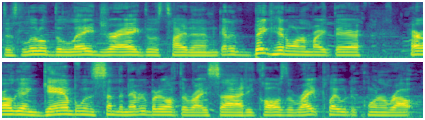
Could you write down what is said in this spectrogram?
this little delay drag to his tight end. Got a big hit on him right there. Go again, gambling, sending everybody off the right side. He calls the right play with the corner route.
